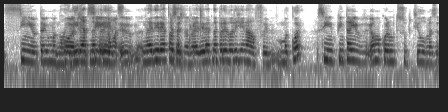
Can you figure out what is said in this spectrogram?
Sim, eu tenho uma não é cor. É direto na Sim, parede. Não, eu... não é direto, ou seja, não é direto na parede original. Foi uma cor? Sim, pintei. É uma cor muito subtil, mas,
